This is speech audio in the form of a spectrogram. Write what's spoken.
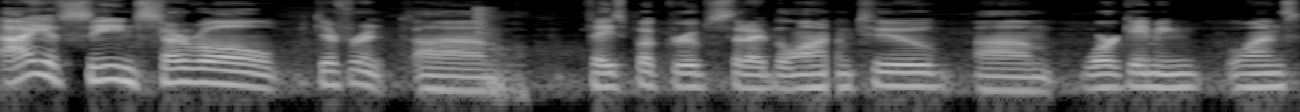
I have seen several different um, Facebook groups that I belong to, um, wargaming ones,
